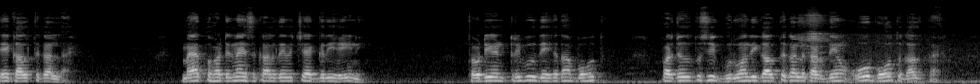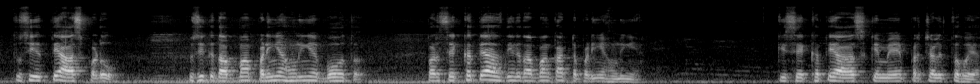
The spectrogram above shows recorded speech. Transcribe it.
ਇਹ ਗਲਤ ਗੱਲ ਹੈ। ਮੈਂ ਤੁਹਾਡੇ ਨਾਲ ਇਸ ਗੱਲ ਦੇ ਵਿੱਚ ਐਗਰੀ ਹੈ ਹੀ ਨਹੀਂ। ਤੁਹਾਡੀ ਇੰਟਰਵਿਊ ਦੇਖਦਾ ਬਹੁਤ, ਪਰ ਜਦੋਂ ਤੁਸੀਂ ਗੁਰੂਆਂ ਦੀ ਗਲਤ ਗੱਲ ਕਰਦੇ ਹੋ, ਉਹ ਬਹੁਤ ਗਲਤ ਹੈ। ਤੁਸੀਂ ਇਤਿਹਾਸ ਪੜ੍ਹੋ। ਤੁਸੀਂ ਕਿਤਾਬਾਂ ਪੜ੍ਹੀਆਂ ਹੋਣੀਆਂ ਬਹੁਤ, ਪਰ ਸਿੱਖ ਇਤਿਹਾਸ ਦੀਆਂ ਕਿਤਾਬਾਂ ਘੱਟ ਪੜ੍ਹੀਆਂ ਹੋਣਗੀਆਂ। ਕਿ ਸਿੱਖ ਇਤਿਹਾਸ ਕਿਵੇਂ ਪ੍ਰਚਲਿਤ ਹੋਇਆ?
